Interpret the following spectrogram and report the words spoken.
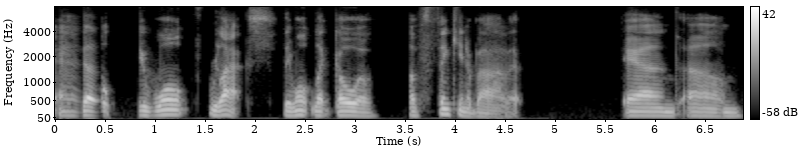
and they won't relax. They won't let go of of thinking about it. And um,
